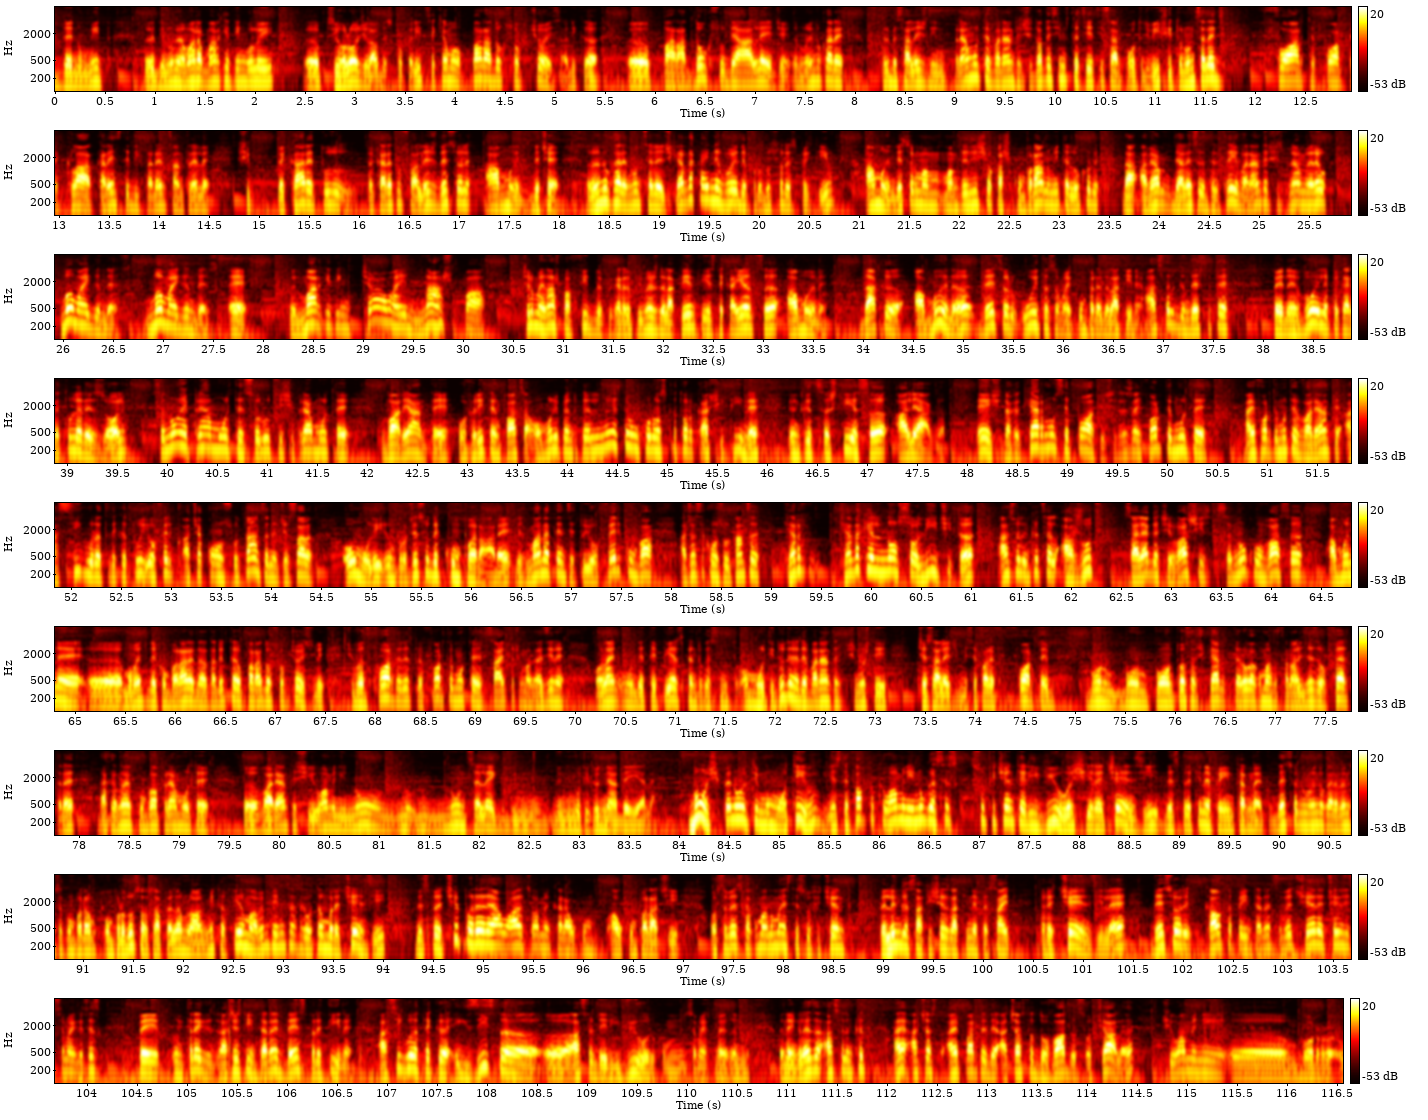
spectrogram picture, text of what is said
denumit uh, din lumea marketingului, uh, psihologii l-au descoperit, se cheamă paradox of choice, adică uh, paradoxul de a alege. În momentul în care trebuie să alegi din prea multe variante și toate simți că ție ți s-ar potrivi și tu nu înțelegi foarte, foarte clar care este diferența între ele și pe care tu, pe care tu să o alegi, deseori amâni. De ce? În momentul în care nu înțelegi, chiar dacă ai nevoie de produsul respectiv, amâni. Deseori m-am, m-am dezis și eu că aș cumpăra anumite lucruri, dar aveam de ales între trei variante și spuneam mereu, mă mai gândesc, mă mai gândesc. E, în marketing, cea mai nașpa, cel mai nașpa feedback pe care îl primești de la client este ca el să amâne. Dacă amână, deseori uită să mai cumpere de la tine. Astfel gândește-te pe nevoile pe care tu le rezolvi, să nu ai prea multe soluții și prea multe variante oferite în fața omului, pentru că el nu este un cunoscător ca și tine, încât să știe să aleagă. Ei, și dacă chiar nu se poate și trebuie să ai foarte multe, ai foarte multe variante, asigură-te că tu îi oferi acea consultanță necesară omului în procesul de cumpărare. Deci, mare atenție, tu îi oferi cumva această consultanță, chiar, chiar dacă el nu o solicită, astfel încât să-l ajuți să aleagă ceva și să nu cumva să amâne uh, momentul de cumpărare datorită paradox of choice-ului. Și văd foarte des pe foarte multe site-uri și magazine online unde te pierzi pentru că sunt o multitudine de variante și nu știi ce să alegi. Mi se pare foarte bun, bun pontul ăsta și chiar te rog acum să analizezi ofertele dacă nu ai cumva prea multe uh, variante și oamenii nu, nu, nu înțeleg din, din multitudinea de ele. Bun, și penultimul motiv este faptul că oamenii nu găsesc suficiente review-uri și recenzii despre tine pe internet. Deci, în momentul în care vrem să cumpărăm un produs sau să apelăm la o anumită firmă, avem tendința să căutăm recenzii despre ce părere au alți oameni care au, au cumpărat. Și o să vezi că acum nu mai este suficient, pe lângă să afișezi la tine pe site recenziile, deseori caută pe internet să vezi ce recenzii se mai găsesc pe întreg acest internet despre tine. Asigură-te că există uh, astfel de review-uri, cum se mai spune în, în engleză, astfel încât ai, această, ai parte de această dovadă socială și oamenii uh, vor,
